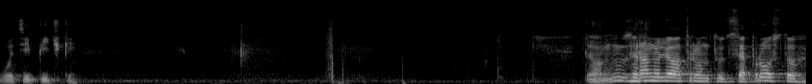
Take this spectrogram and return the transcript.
в оці пічки. Так, ну з гранулятором тут все просто,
